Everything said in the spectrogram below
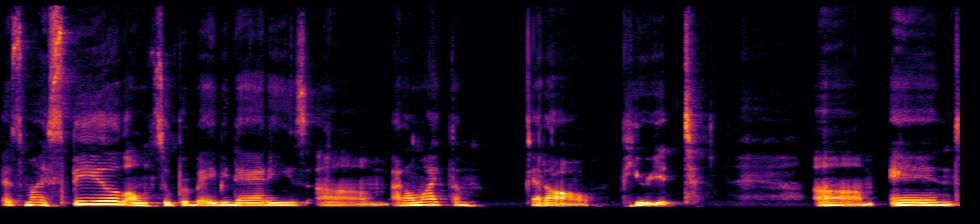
That's my spiel on super baby daddies. Um, I don't like them at all. Period. Um, and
